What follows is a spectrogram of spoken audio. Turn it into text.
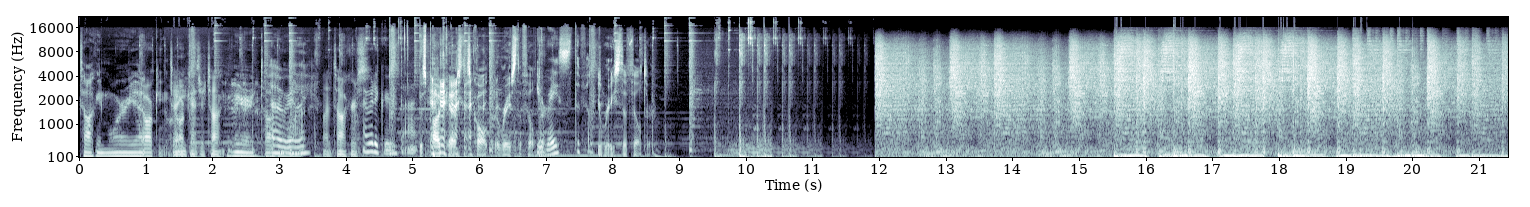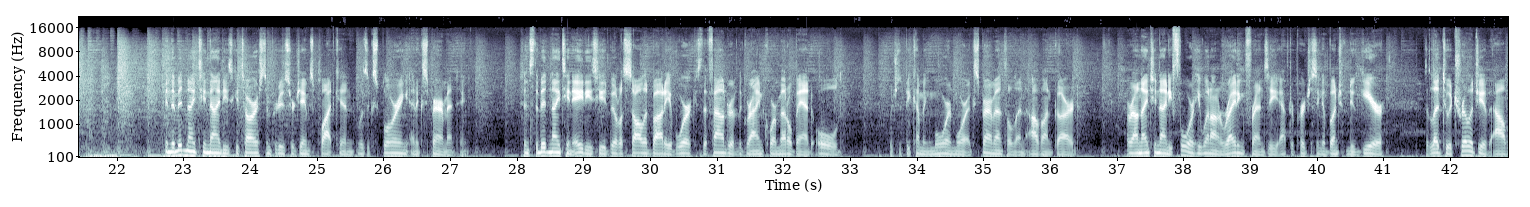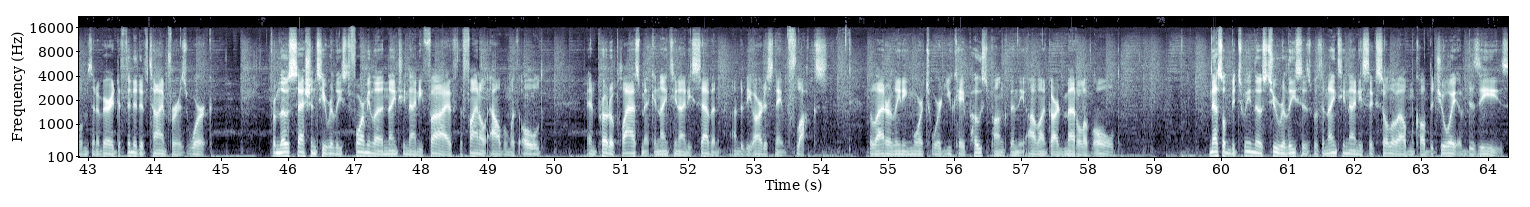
talking more. Yeah, Talking. So you guys are talking. We're talking. Oh, a lot. really? A lot of talkers. I would agree with that. This podcast is called Erase the Filter. Erase the filter. Erase the Filter. In the mid 1990s, guitarist and producer James Plotkin was exploring and experimenting. Since the mid 1980s, he had built a solid body of work as the founder of the grindcore metal band Old, which was becoming more and more experimental and avant garde. Around 1994, he went on a writing frenzy after purchasing a bunch of new gear that led to a trilogy of albums and a very definitive time for his work. From those sessions, he released Formula in 1995, the final album with Old, and Protoplasmic in 1997 under the artist name Flux, the latter leaning more toward UK post punk than the avant garde metal of old. Nestled between those two releases was a 1996 solo album called The Joy of Disease,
